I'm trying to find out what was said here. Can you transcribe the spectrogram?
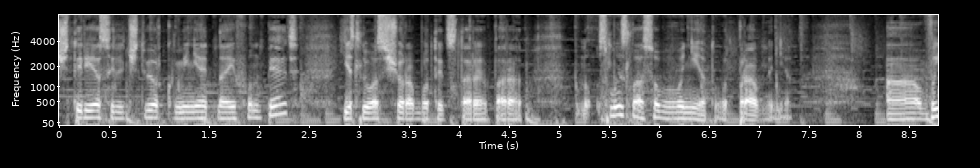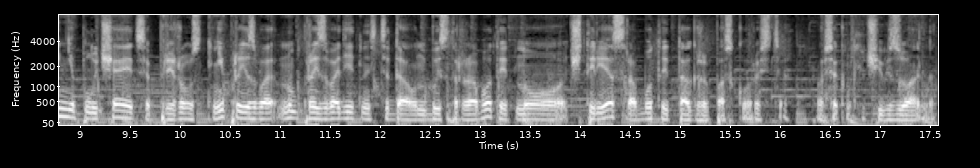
4S или 4 менять на iPhone 5, если у вас еще работает старый аппарат, ну, смысла особого нет, вот правда нет вы не получаете прирост не производ... ну, производительности, да, он быстро работает, но 4S работает также по скорости, во всяком случае визуально.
